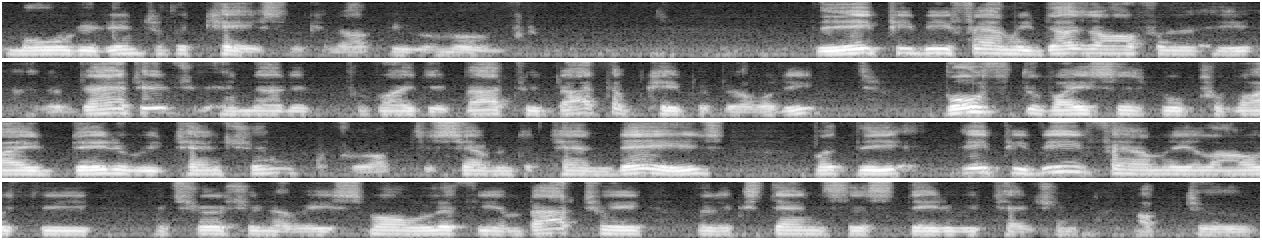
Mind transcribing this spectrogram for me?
molded into the case and cannot be removed. The APB family does offer a, an advantage in that it provides a battery backup capability both devices will provide data retention for up to 7 to 10 days, but the APB family allows the insertion of a small lithium battery that extends this data retention up to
